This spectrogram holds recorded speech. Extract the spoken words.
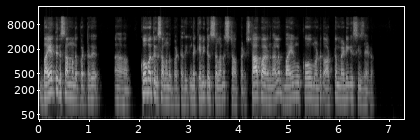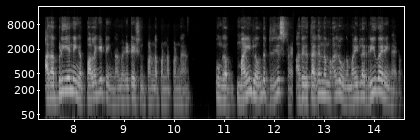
பயத்துக்கு சம்மந்தப்பட்டது கோபத்துக்கு சம்மந்தப்பட்டது. இந்த கெமிக்கல்ஸ் எல்லாமே ஸ்டாப் ஆயிடும். ஸ்டாப் ஆகிறதுனால பயமும் கோபம்ன்றது ஆட்டோமேட்டிக்காக சீஸ் ஆயிடும். அது அப்படியே நீங்கள் பழகிட்டீங்கன்னா மெடிடேஷன் பண்ண பண்ண பண்ண உங்க மைண்டில் வந்து ரிஜிஸ்டர் ஆகிடும் அதுக்கு தகுந்த மாதிரி உங்கள் மைண்டில் ரீவைரிங் ஆகிடும்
